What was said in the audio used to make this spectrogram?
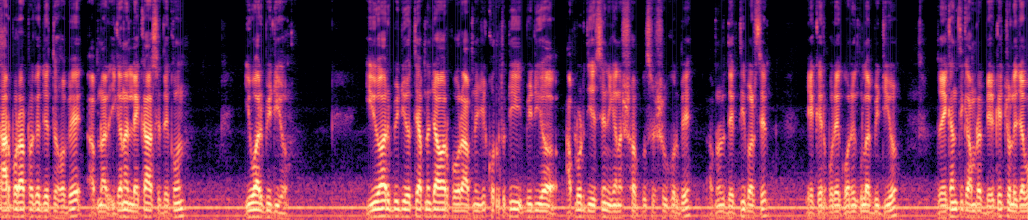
তারপর আপনাকে যেতে হবে, আপনার এখানে লেখা আছে দেখুন, ইউআর ভিডিও। ইউআর ভিডিওতে আপনি যাওয়ার পর আপনি যে কতটি ভিডিও আপলোড দিয়েছেন, এখানে সব কিছু শো করবে। আপনারা দেখতেই পারছেন, একের পর এক অনেকগুলো ভিডিও। তো এখান থেকে আমরা বেঁকে চলে যাব।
